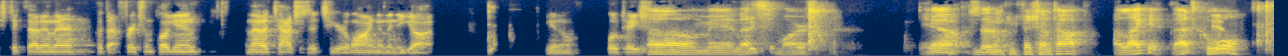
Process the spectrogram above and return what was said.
stick that in there, put that friction plug in, and that attaches it to your line, and then you got, you know, flotation. Oh man, that's smart. Yeah, yeah so, then you can fish on top. I like it. That's cool. Yeah.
